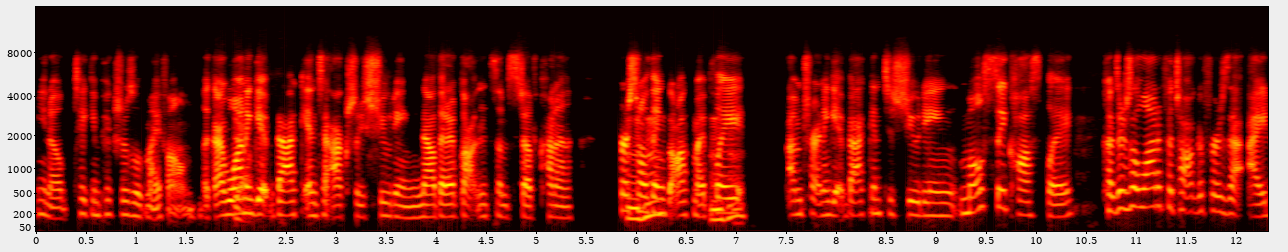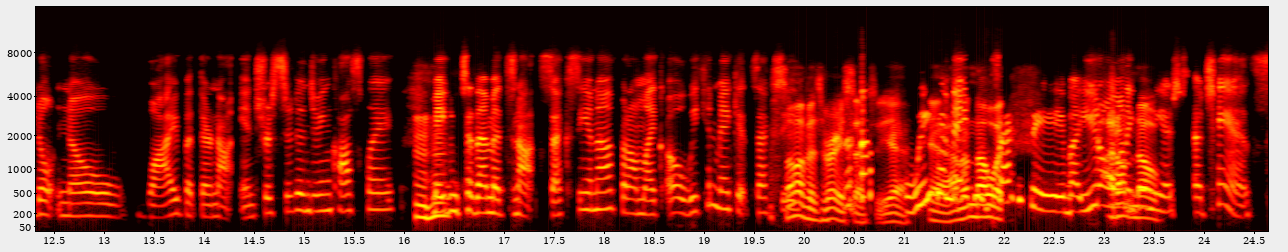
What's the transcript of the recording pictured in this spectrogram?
you know taking pictures with my phone. Like i want to get back into actually shooting now that i've gotten some stuff kind of personal Mhm. things off my plate. I'm trying to get back into shooting mostly cosplay because there's a lot of photographers that i don't know why but they're not interested in doing cosplay Mhm. maybe to them it's not sexy enough but i'm like oh we can make it sexy Some of it's very sexy. Yeah. we yeah. can make it what sexy but you don't want to give me a, a chance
